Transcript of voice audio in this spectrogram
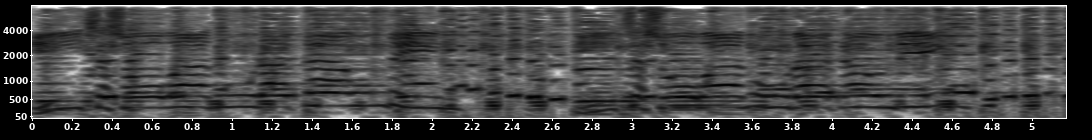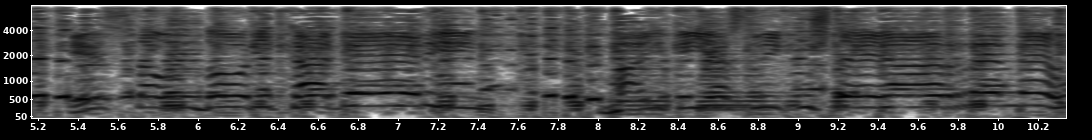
Itxasoan uraka hundi, itxasoan uraka hundi, ez da ondorik ageri, maitia zu neu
